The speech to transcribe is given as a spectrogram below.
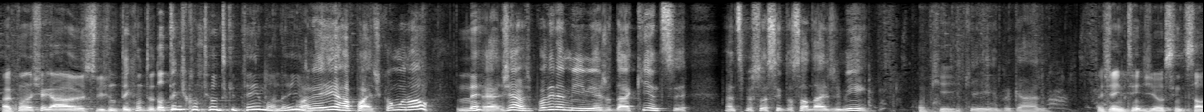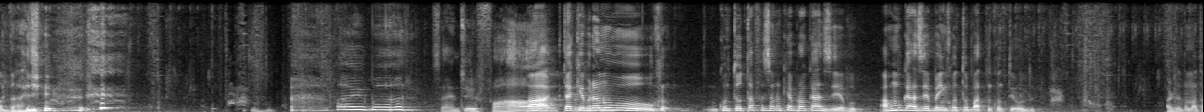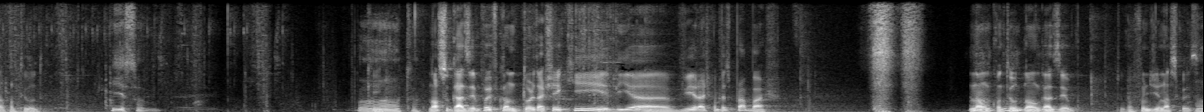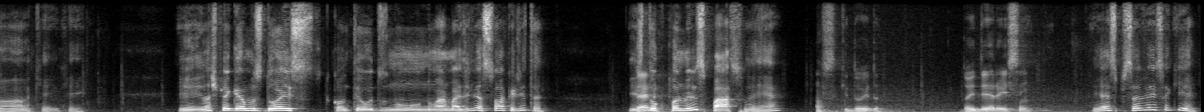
Aí quando chegar, esse vídeo não tem conteúdo. Olha o tanto de conteúdo que tem, mano. Aí. Olha aí, rapaz. Como não? Né? É, Jean, você poderia me, me ajudar aqui antes, antes as pessoas sintam saudade de mim? Ok. Ok, obrigado. Eu já entendi, eu sinto saudade. Ai, mano. Sentir falta. Ah, tá quebrando o, o. O conteúdo tá fazendo quebrar o gazebo. Arruma o gazebo aí enquanto eu bato no conteúdo. Ajuda a matar o conteúdo. Isso. Pronto. Nossa, o gazebo foi ficando torto, achei que ele ia virar de cabeça pra baixo. Não, conteúdo não, gazebo. Tô confundindo as coisas. Ah, ok, ok. E nós pegamos dois conteúdos num, numa armadilha só, acredita? E estão ocupando o mesmo espaço, né? Nossa, que doido. Doideira isso, hein? Você precisa ver isso aqui.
